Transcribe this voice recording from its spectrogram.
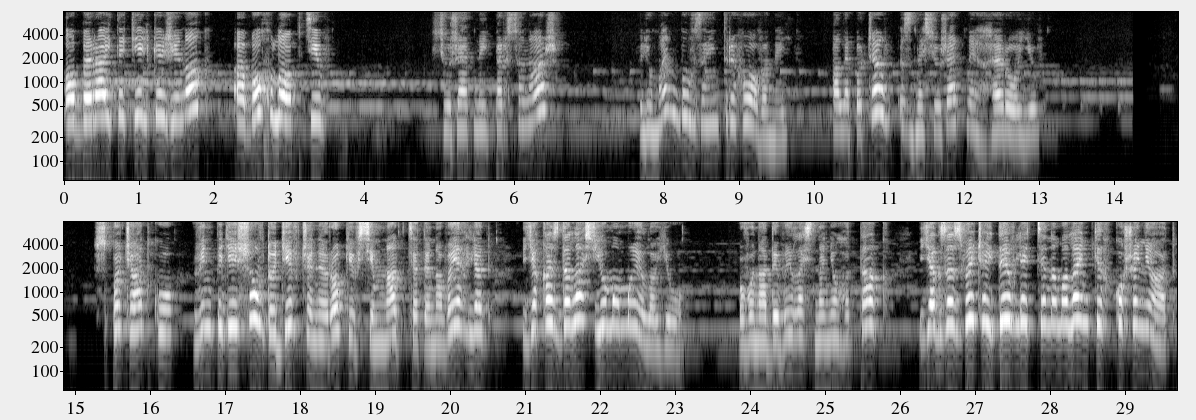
Обирайте тільки жінок або хлопців. Сюжетний персонаж Люмен був заінтригований, але почав з несюжетних героїв. Спочатку він підійшов до дівчини років 17 на вигляд, яка здалась йому милою. Вона дивилась на нього так, як зазвичай дивляться на маленьких кошенят.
